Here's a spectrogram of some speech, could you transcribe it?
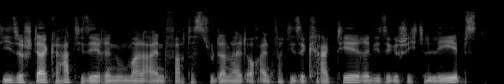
diese Stärke hat die Serie nun mal einfach, dass du dann halt auch einfach diese Charaktere, diese Geschichte lebst.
